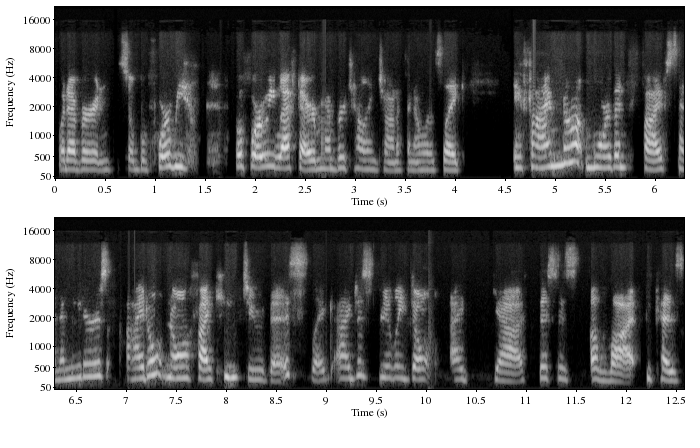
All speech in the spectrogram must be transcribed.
whatever. And so before we before we left, I remember telling Jonathan, I was like, if I'm not more than five centimeters, I don't know if I can do this. Like I just really don't. I yeah, this is a lot because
